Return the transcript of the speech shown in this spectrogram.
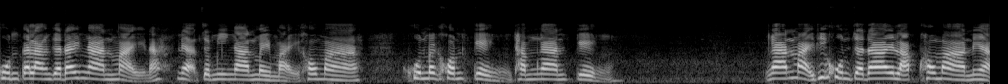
คุณกำลังจะได้งานใหม่นะเนี่ยจะมีงานใหม่ ๆ เข้ามา คุณเป็นคนเก่งทำงานเก่ง งานใหม่ที่คุณจะได้รับเข้ามาเนี่ย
